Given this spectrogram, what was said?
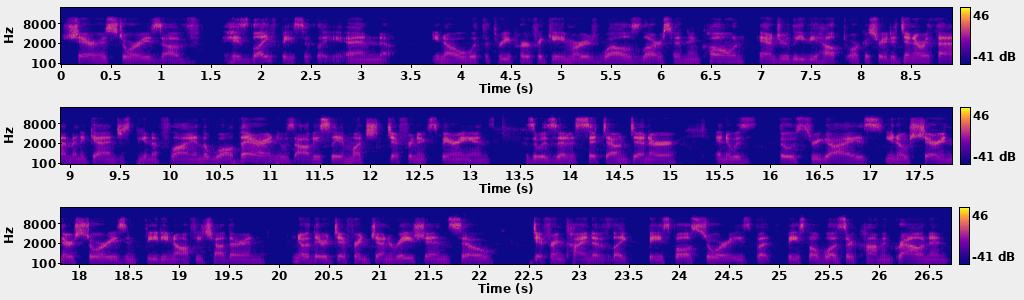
share his stories of his life basically. And you know with the three perfect gamers wells Larsen and cone andrew levy helped orchestrate a dinner with them. And again just being a fly in the wall there. And it was obviously a much different experience because it was at a sit down dinner. And it was those three guys you know sharing their stories and feeding off each other. And you know they're different generations so different kind of like baseball stories. But baseball was their common ground. And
